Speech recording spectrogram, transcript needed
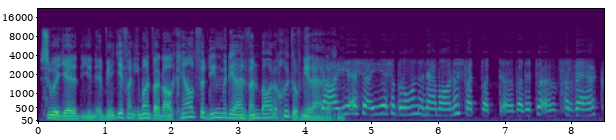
So jy, jy weet jy van iemand wat dalk geld verdien met die herwinbare goed of nie reg? Ja, hier is hier is 'n bron in Hermanus wat wat uh, wat dit uh, verwerk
